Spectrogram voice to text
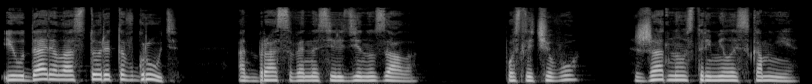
и ударило Асторита в грудь, отбрасывая на середину зала, после чего жадно устремилась ко мне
